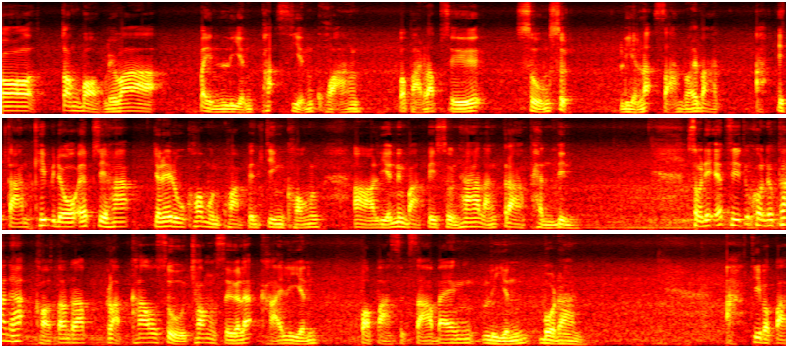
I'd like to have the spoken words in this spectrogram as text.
ก็ต้องบอกเลยว่าเป็นเหรียญพระเศียรขวางปอปารับซื้อสูงสุดเหรียญละ 300 บาทอะติดตามคลิปวิดีโอ F45 จะได้รู้ข้อมูลความเป็นจริงของอเหรียญ1บาทปี 05 หลังตราแผ่นดิน สวัสดี FC ทุกคนทุกท่านนะฮะขอต้อนรับกลับเข้าสู่ช่องซื้อและขายเหรียญปอป่าศึกษาแบงค์เหรียญโบราณ ที่ปอป่า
